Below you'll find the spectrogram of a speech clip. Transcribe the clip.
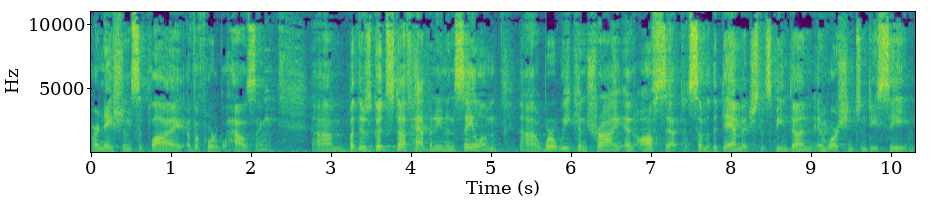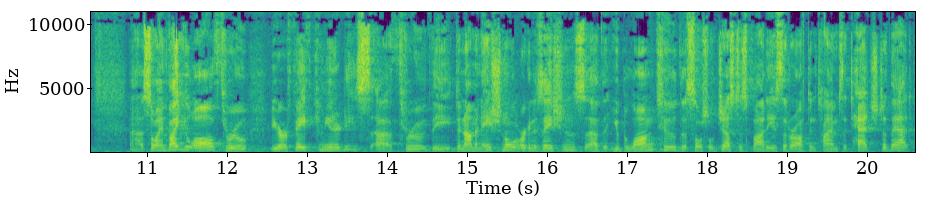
our nation's supply of affordable housing. Um, but there's good stuff happening in Salem uh, where we can try and offset some of the damage that's being done in Washington, D.C. Uh, so I invite you all through your faith communities, uh, through the denominational organizations uh, that you belong to, the social justice bodies that are oftentimes attached to that,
